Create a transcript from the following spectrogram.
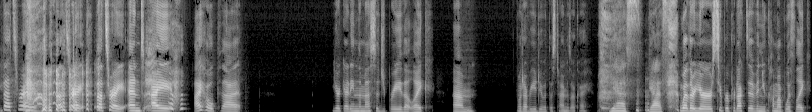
That's right. That's right. That's right. And I I hope that you're getting the message, Brie, that like um whatever you do at this time is okay. Yes, yes, Whether you're super productive and you come up with like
